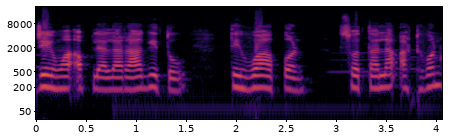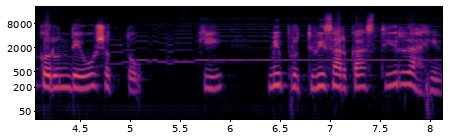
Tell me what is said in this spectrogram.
जेव्हा आपल्याला राग येतो तेव्हा आपण स्वतःला आठवण करून देऊ शकतो की मी पृथ्वीसारखा स्थिर राहीन.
